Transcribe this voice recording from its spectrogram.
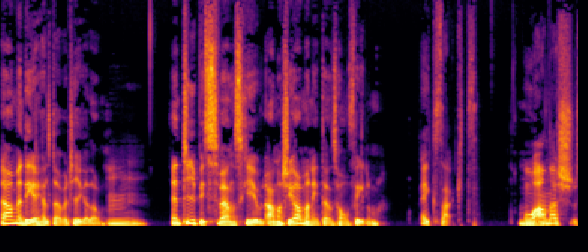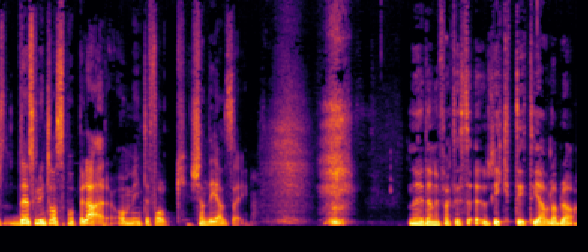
Ja men det är jag helt övertygad om. Mm. En typisk svensk jul, annars gör man inte en sån film. Exakt. Mm. Och annars, den skulle inte vara så populär om inte folk kände igen sig. Nej den är faktiskt riktigt jävla bra.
